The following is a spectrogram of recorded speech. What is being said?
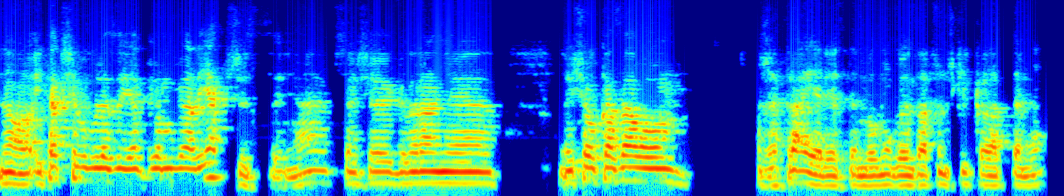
No i tak się w ogóle, ja, ja mówię, ale jak wszyscy, nie? W sensie generalnie, no i się okazało, że frajer jestem, bo mogłem zacząć kilka lat temu.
